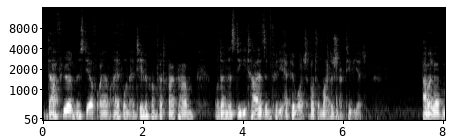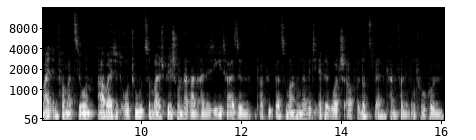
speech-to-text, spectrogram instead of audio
dafür müsst ihr auf eurem iPhone einen Telekom-Vertrag haben und dann ist Digital-SIM für die Apple Watch automatisch aktiviert. Aber laut meinen Informationen arbeitet O2 zum Beispiel schon daran, eine Digital-SIM verfügbar zu machen, damit die Apple Watch auch benutzt werden kann von den O2-Kunden.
